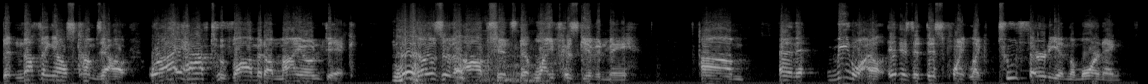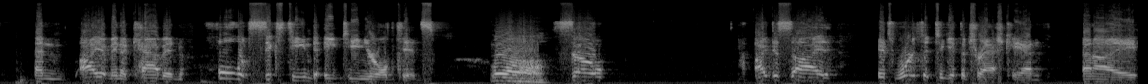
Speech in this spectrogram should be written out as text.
that nothing else comes out, or I have to vomit on my own dick. Those are the options that life has given me. Um, and meanwhile, it is at this point like 2:30 in the morning, and I am in a cabin full of 16 to 18 year old kids. Oh. So I decide it's worth it to get the trash can, and I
